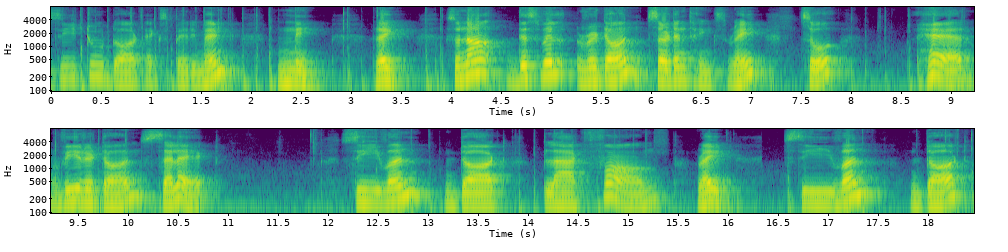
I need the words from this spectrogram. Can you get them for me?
c2 dot experiment name right? So now this will return certain things right? So here we return select c1 dot platform right c1 dot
